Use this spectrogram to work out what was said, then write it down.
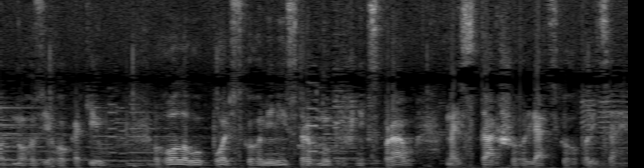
одного з його катів, голову польського міністра внутрішніх справ, найстаршого ляцького поліцая.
